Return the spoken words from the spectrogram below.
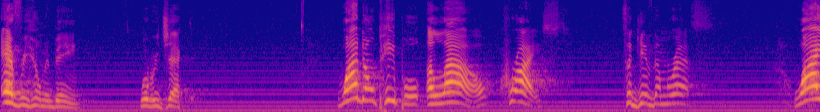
Every human being will reject it. Why don't people allow Christ to give them rest. Why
